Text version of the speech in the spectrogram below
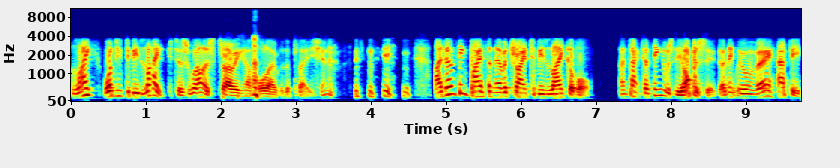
like wanting to be liked as well as throwing up all over the place. You know, I don't think Python ever tried to be likable. In fact, I think it was the opposite. I think we were very happy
